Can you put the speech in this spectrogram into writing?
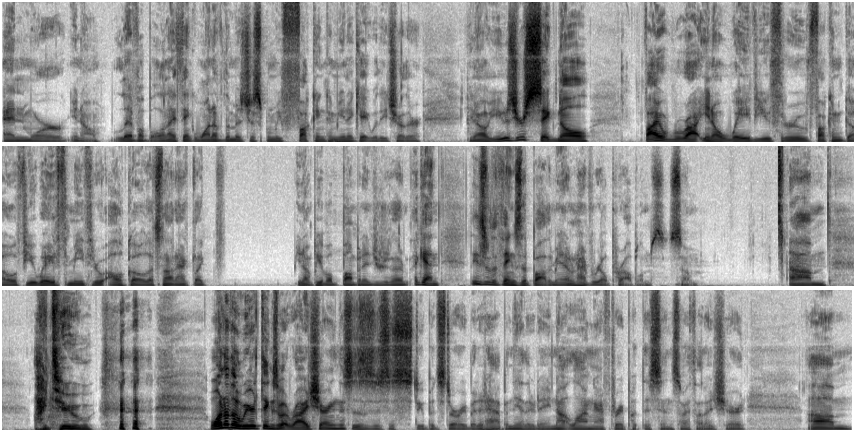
and more, you know, livable. And I think one of them is just when we fucking communicate with each other. You know, use your signal. If I, you know, wave you through, fucking go. If you wave me through, I'll go. Let's not act like, you know, people bumping into each other. Again, these are the things that bother me. I don't have real problems. So, um, I do. One of the weird things about ride sharing, this is just a stupid story, but it happened the other day, not long after I put this in, so I thought I'd share it. Um,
